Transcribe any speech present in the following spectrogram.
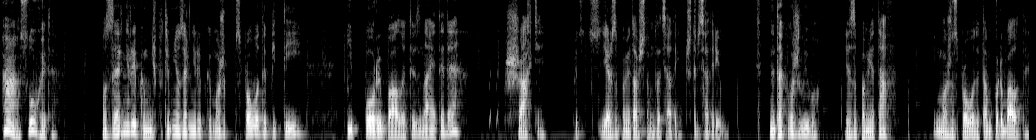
А, слухайте. Озерні рибки, мені ж потрібні озерні рибки. Може спробувати піти і порибалити, знаєте де? В шахті. Я ж запам'ятав, що там 20-й чи 30 рівень. Не так важливо. Я запам'ятав. І можна спробувати там порибалити.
